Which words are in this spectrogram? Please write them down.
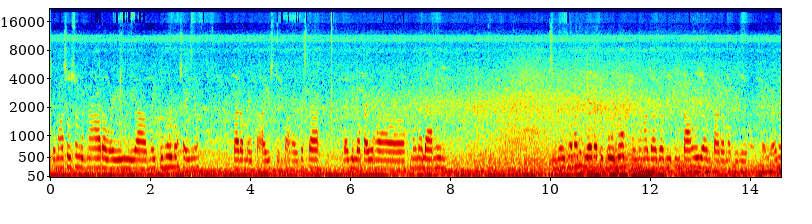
sa mga susunod na araw ay ah, may tumulong sa inyo para may paayos tong bahay. Basta, lagi lang tayong ah, manalangin. Lord naman hindi yan natutulog. May mga gagamitin tao yan para matulungan kayo. Ano?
